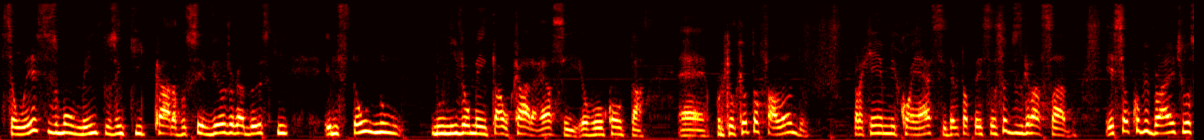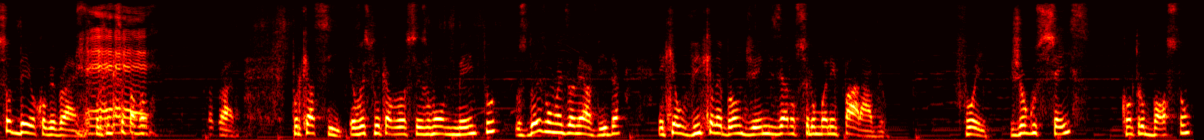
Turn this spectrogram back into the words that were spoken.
são esses momentos em que, cara, você vê os jogadores que eles estão num, num nível mental, cara, é assim, eu vou contar. É, porque o que eu tô falando, para quem me conhece, deve estar tá pensando, seu desgraçado, esse é o Kobe Bryant, você odeia o Kobe Bryant. Por que, que você tá falando agora? Porque assim, eu vou explicar pra vocês o momento, os dois momentos da minha vida em que eu vi que o LeBron James era um ser humano imparável. Foi jogo 6 contra o Boston,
